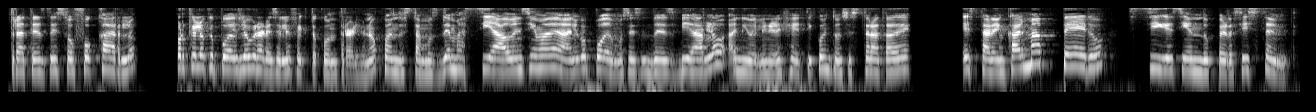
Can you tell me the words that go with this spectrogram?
trates de sofocarlo, porque lo que puedes lograr es el efecto contrario, ¿no? Cuando estamos demasiado encima de algo, podemos desviarlo a nivel energético, entonces trata de estar en calma, pero sigue siendo persistente.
